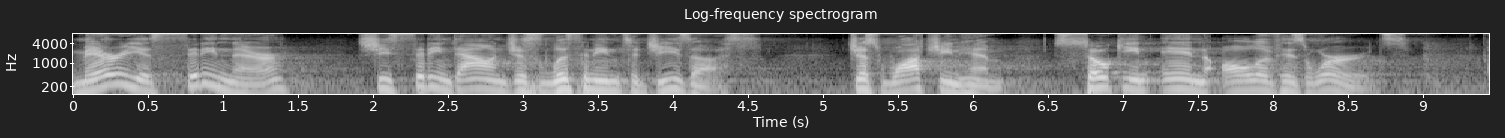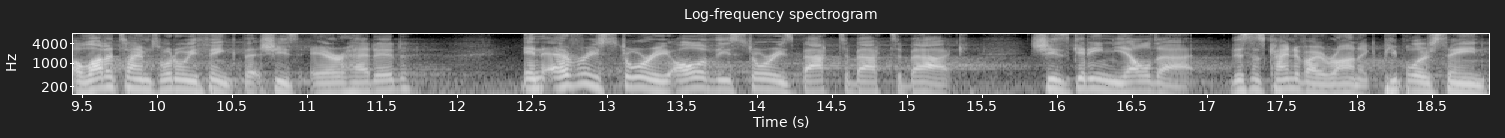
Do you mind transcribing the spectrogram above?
Mary is sitting there. She's sitting down just listening to Jesus, just watching him, soaking in all of his words. A lot of times, what do we think? That she's airheaded? In every story, all of these stories back to back to back, she's getting yelled at. This is kind of ironic. People are saying,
